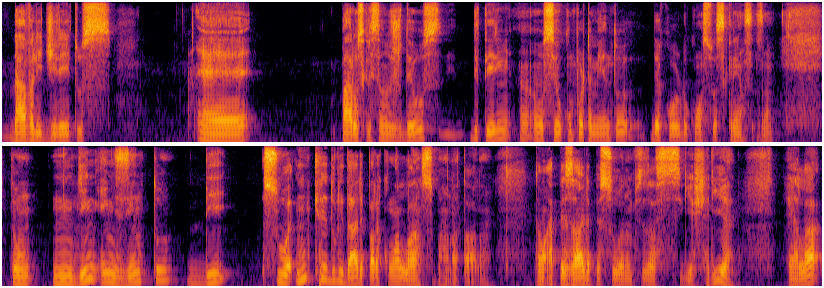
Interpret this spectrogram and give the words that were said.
dava ali direitos é, para os cristãos judeus de terem ah, o seu comportamento de acordo com as suas crenças. Né? Então, ninguém é isento de sua incredulidade para com Allah subhanahu wa ta'ala. Então, apesar da pessoa não precisar seguir a Sharia, ela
